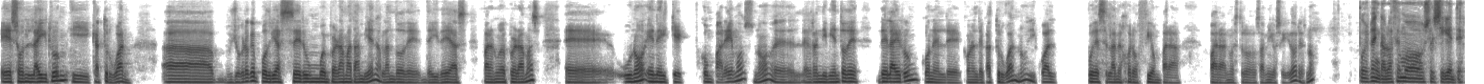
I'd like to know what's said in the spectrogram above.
Eh, son Lightroom y Capture One. Ah, yo creo que podría ser un buen programa también, hablando de, ideas para nuevos programas, eh, uno en el que comparemos ¿no? el, rendimiento de, del Lightroom con el de, con el de Capture One, ¿no? Y cuál puede ser la mejor opción para, para nuestros amigos seguidores, ¿no? Pues venga, lo hacemos el siguiente.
